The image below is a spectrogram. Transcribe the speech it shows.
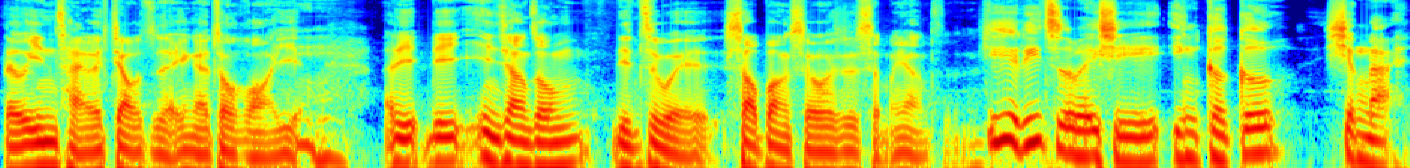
得因材而教之，应该做翻译。啊，你你印象中林志伟少棒时候是什么样子？其实林志伟是因哥哥先来。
